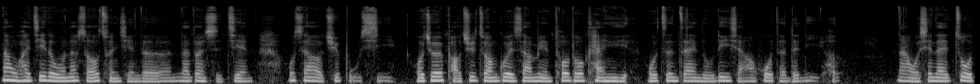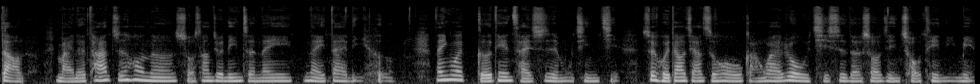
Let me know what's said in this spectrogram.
那我还记得我那时候存钱的那段时间，我只要有去补习，我就会跑去专柜上面偷偷看一眼我正在努力想要获得的礼盒。那我现在做到了，买了它之后呢，手上就拎着那一那一袋礼盒。那因为隔天才是母亲节，所以回到家之后，我赶快若无其事的收进抽屉里面。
